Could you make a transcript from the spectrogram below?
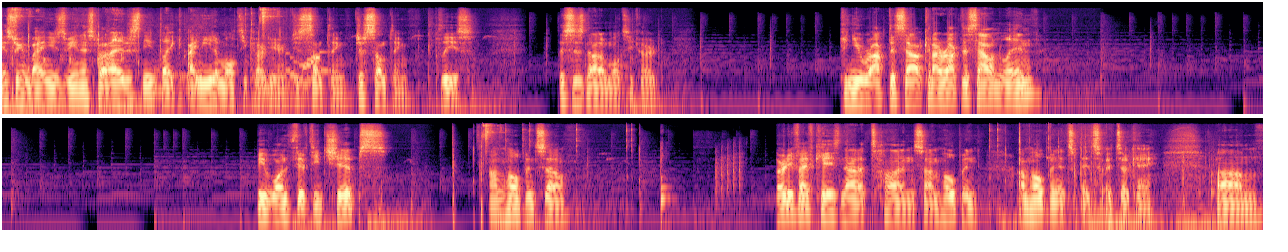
Guess we can buy and use Venus, but I just need like I need a multi card here, just something, just something, please. This is not a multi card. Can you rock this out? Can I rock this out and win? Be 150 chips. I'm hoping so. 35k is not a ton, so I'm hoping I'm hoping it's it's it's okay. Um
